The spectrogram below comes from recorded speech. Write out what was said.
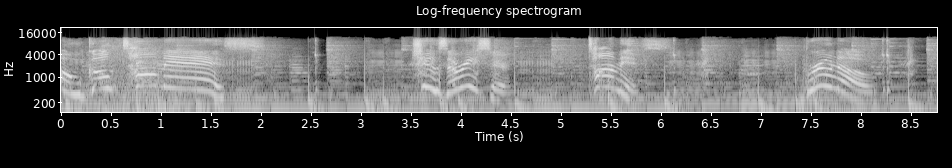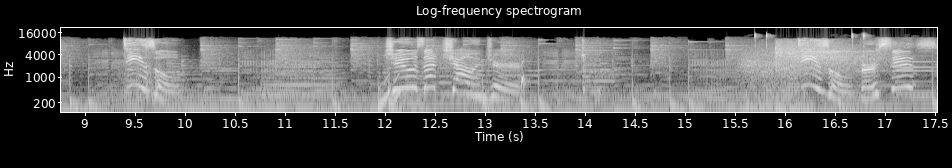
Go, go, Thomas! Choose a racer. Thomas. Bruno. Diesel. Choose a challenger. Diesel versus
